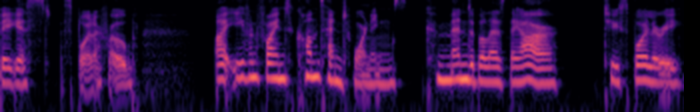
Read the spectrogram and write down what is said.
biggest spoiler phobe. I even find content warnings, commendable as they are, too spoilery.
